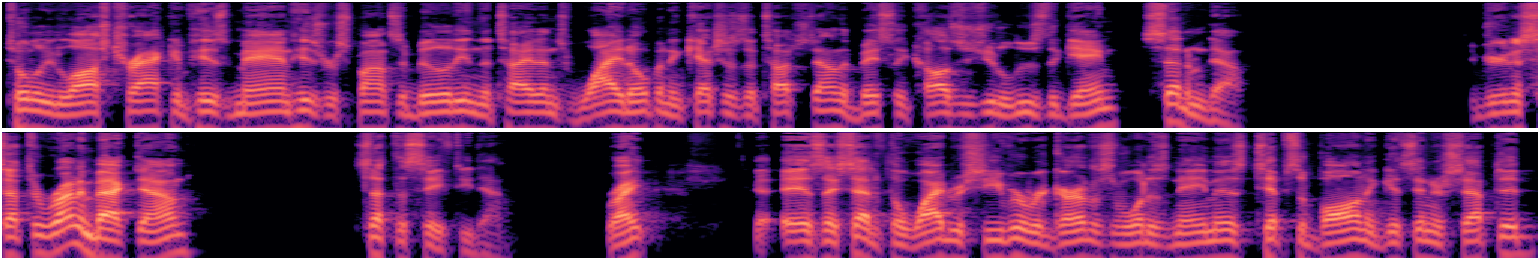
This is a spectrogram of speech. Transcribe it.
totally lost track of his man, his responsibility, and the tight end's wide open and catches a touchdown that basically causes you to lose the game. Set him down. If you're going to set the running back down, set the safety down. Right. As I said, if the wide receiver, regardless of what his name is, tips the ball and it gets intercepted,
